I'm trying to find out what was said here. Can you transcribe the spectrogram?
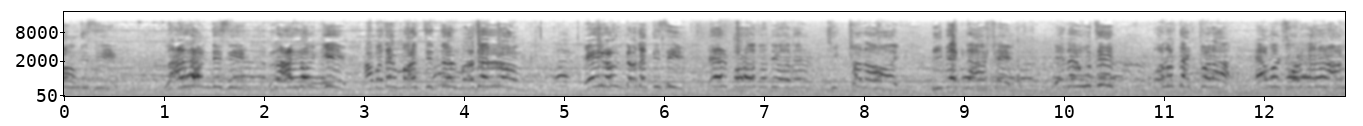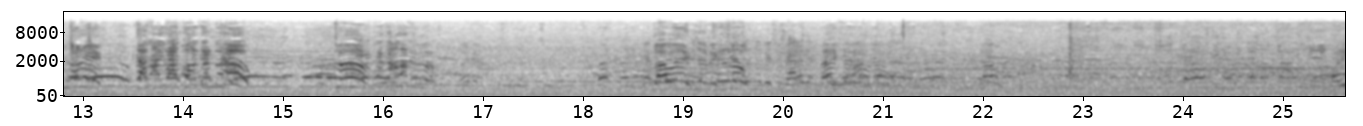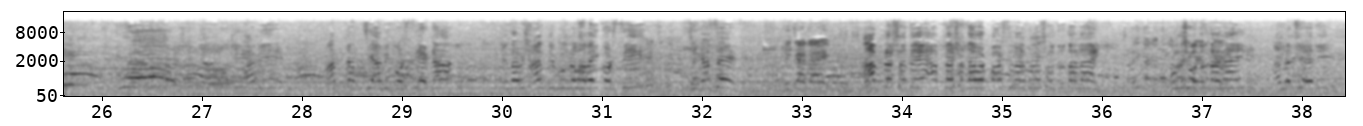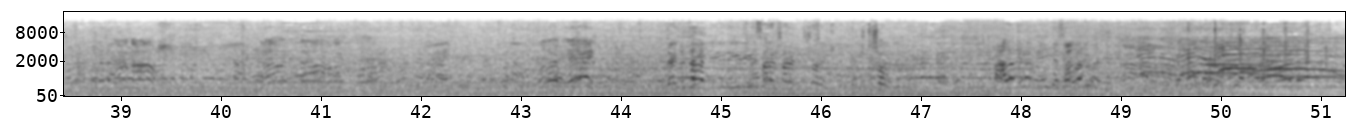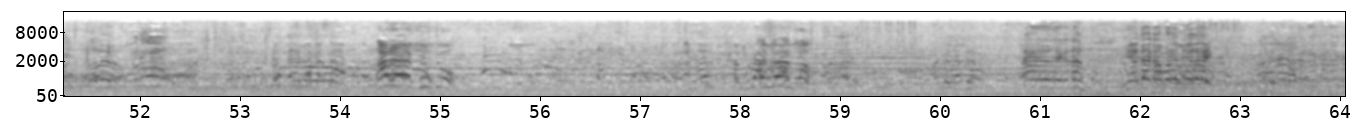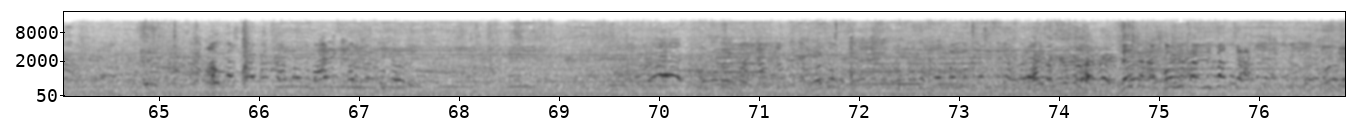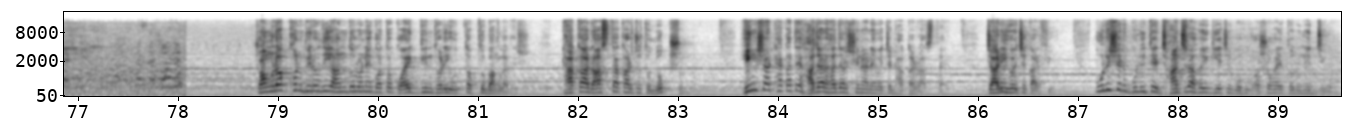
রং দিছি লাল রং দিছি লাল রং কি আমাদের মানচিত্রের মাঝের রং এই রংটা ওদের দিছি এরপরও যদি ওদের শিক্ষা না হয় বিবেক না আসে এদের উচিত পদত্যাগ করা এমন সরকারের আন্ডারে চাকরিরা দরকার চল। যাও, বেরো যাও। কিন্তু আমি শান্তিপূর্ণ ভাবেই করছি। ঠিক আছে? আপনার সাথে আপনার সাথে আমার পার্সোনাল কোনো শত্রুতা নাই। কোনো শত্রুতা নাই। আমরা ছেড়ে দিই? সরেন, সরেন। সংরক্ষণ বিরোধী আন্দোলনে গত কয়েকদিন ধরেই উত্তপ্ত বাংলাদেশ। ঢাকার রাস্তা কার্যত লোকশূন্য। হিংসা ঠেকাতে হাজার হাজার সেনা নেমেছে ঢাকার রাস্তায়। জারি হয়েছে কারফিউ। পুলিশের গুলিতে ঝাঁঝরা হয়ে গিয়েছে বহু অসহায় তরুণের জীবন।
